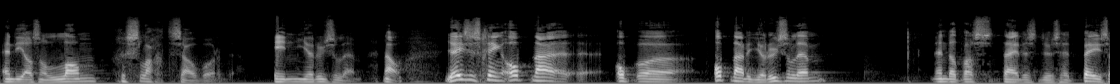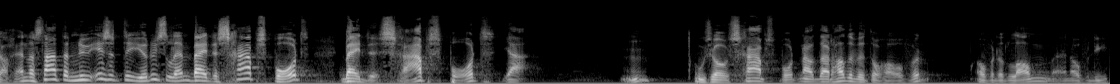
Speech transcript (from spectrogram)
en die als een lam geslacht zou worden in Jeruzalem. Nou, Jezus ging op naar, op, uh, op naar Jeruzalem. En dat was tijdens dus het Pesach. En dan staat er, nu is het te Jeruzalem bij de schaapspoort. Bij de schaapspoort, ja. Hm? Hoezo schaapspoort? Nou, daar hadden we het toch over. Over dat lam en over die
